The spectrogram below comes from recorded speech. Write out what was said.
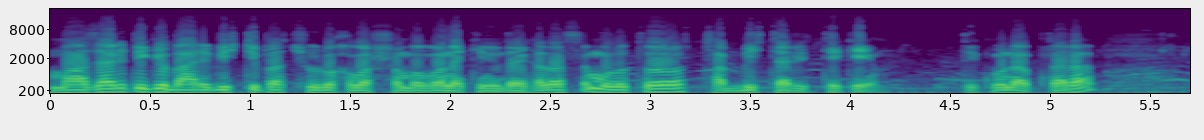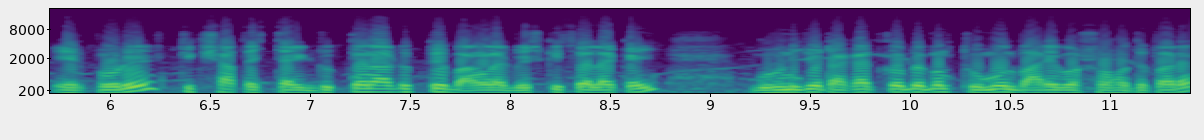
মাঝারি থেকে ভারী বৃষ্টিপাত শুরু হওয়ার সম্ভাবনা কিন্তু দেখা যাচ্ছে মূলত ছাব্বিশ তারিখ থেকে। দেখুন আপনারা এরপরে ঠিক সাতাশ তারিখ ঢুকতে না ঢুকতে বাংলার বেশ কিছু এলাকায় ঘূর্ণিঝড় আঘাত করবে এবং তুমুল ভারী বর্ষণ হতে পারে।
